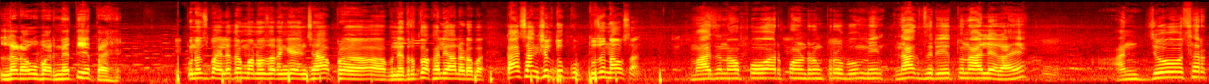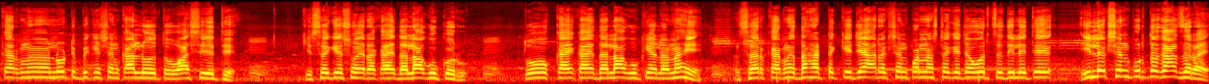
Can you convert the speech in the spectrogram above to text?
लढा उभारण्यात येत आहे. एकूणच पाहिलं तर मनोज रंगे यांच्या प्र- नेतृत्वाखाली हा लढा काय सांगशील तू? तुझं नाव सांग. माझं नाव पवार पांडुरंग प्रभू. मी नागझरी येथून आलेला आहे. आणि जो सरकारनं नोटिफिकेशन काढलं होतं वाशी येथे की सगळे सोयरा कायदा लागू करू. तो काय कायदा लागू केला नाही. सरकारनं दहा टक्के जे आरक्षण पन्नास टक्क्याच्या वरचं दिले ते इलेक्शन पुरतं गाजर आहे.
